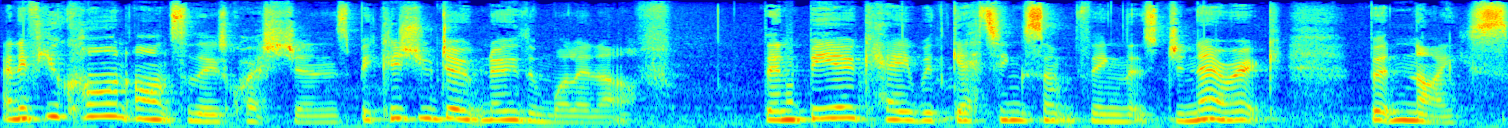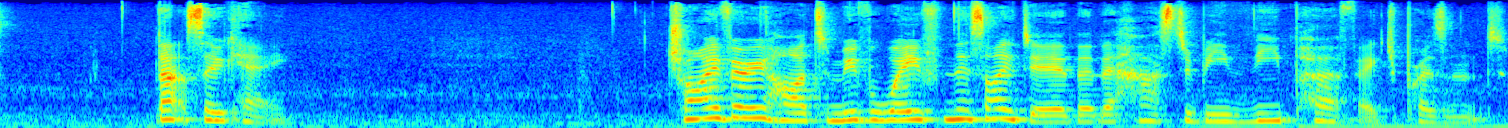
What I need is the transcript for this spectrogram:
And if you can't answer those questions because you don't know them well enough, then be okay with getting something that's generic but nice. That's okay. Try very hard to move away from this idea that there has to be the perfect present.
